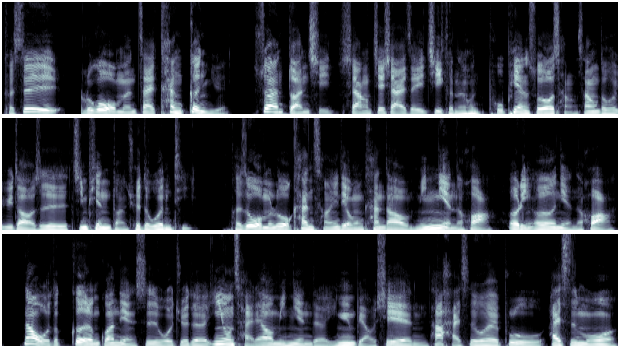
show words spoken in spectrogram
可是如果我们再看更远，虽然短期像接下来这一季，可能普遍所有厂商都会遇到的是晶片短缺的问题。可是我们如果看长一点，我们看到明年的话，二零二二年的话，那我的个人观点是，我觉得应用材料明年的营运表现，它还是会不如艾斯摩尔。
